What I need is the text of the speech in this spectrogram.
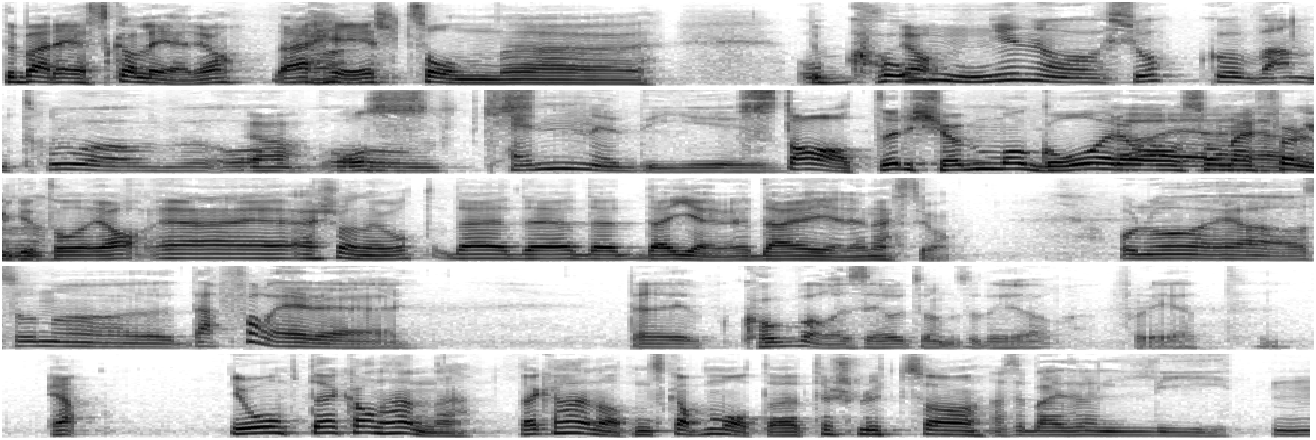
Det bare eskalerer, ja. Det er helt sånn eh, Og kongen og sjokk og vantro og, og, Ja, og, og Kennedy Stater kommer og går, Ja, og som er ja. følge av Ja, jeg, jeg skjønner godt. Det, det, det, det, gjør, jeg- det gjør jeg neste gang. Og nå, ja, altså nå, Derfor er det, det Coveret ser ut sånn som det gjør. Fordi at Ja. Jo, det kan hende. Det kan hende at den skal på en måte til slutt, så Altså bare sånn liten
